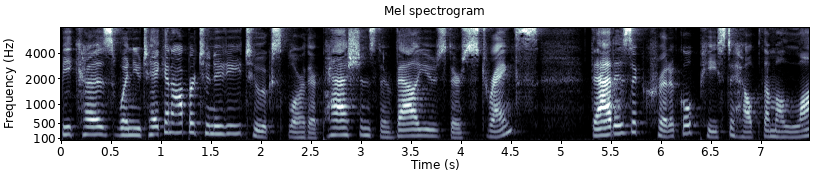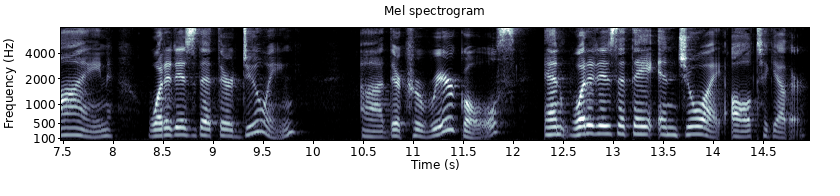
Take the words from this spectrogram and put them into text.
because when you take an opportunity to explore their passions, their values, their strengths, that is a critical piece to help them align what it is that they're doing, uh, their career goals, and what it is that they enjoy all together.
